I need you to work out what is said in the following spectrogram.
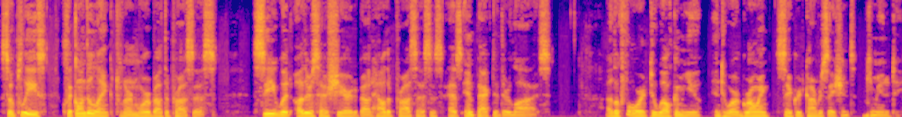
So please click on the link to learn more about the process, see what others have shared about how the process has impacted their lives. I look forward to welcoming you into our growing Sacred Conversations community.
